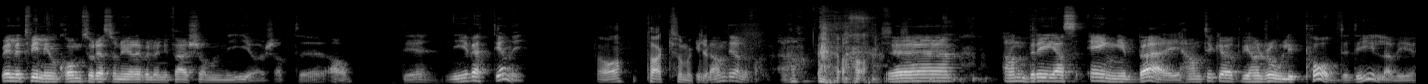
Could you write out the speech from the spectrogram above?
Vad gäller tvilling och kom så resonerar jag väl ungefär som ni gör så att eh, ja, det, ni är vettiga ni. Ja, tack så mycket. Ibland i alla fall. Ja. eh, Andreas Engberg, han tycker att vi har en rolig podd. Det gillar vi ju.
